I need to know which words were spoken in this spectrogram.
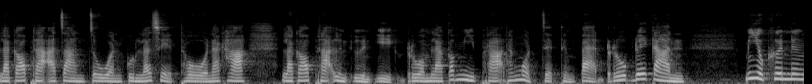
แล้วก็พระอาจารย์จวนกุลเฉตโทนะคะ แล้วก็พระอื่นๆ อีกรวมแล้วก็มีพระทั้งหมด 7-8 รูปด้วยกัน มีอยู่คืนนึง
